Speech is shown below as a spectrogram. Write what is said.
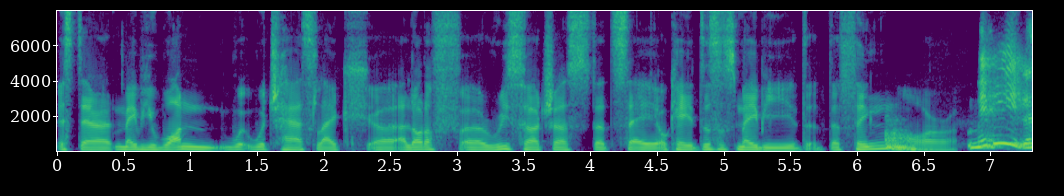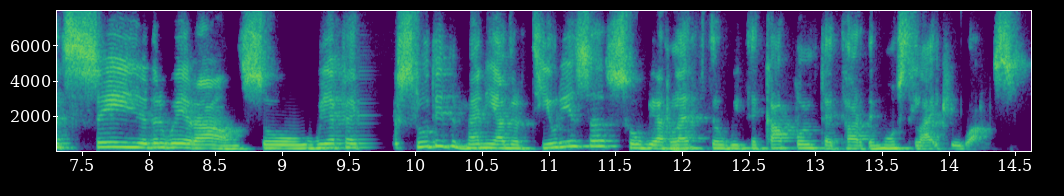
Is there maybe one which has like uh, a lot of uh, researchers that say, okay, this is maybe the, the, thing, or maybe let's say the other way around. So we have excluded many other theories, so we are left with a couple that are the most likely ones.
